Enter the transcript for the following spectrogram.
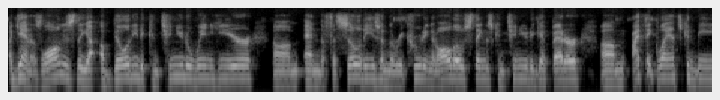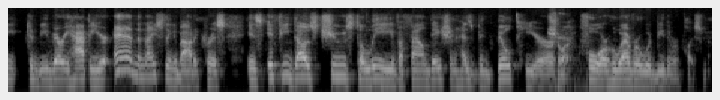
again as long as the ability to continue to win here um, and the facilities and the recruiting and all those things continue to get better. Um, i think lance can be can be very happy here. And the nice thing about it chris is if he does choose to leave a foundation has been built here sure. for whoever would be the replacement.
